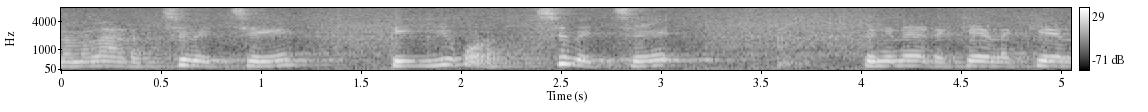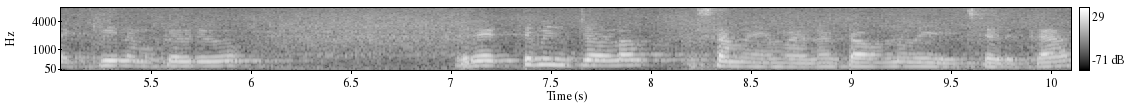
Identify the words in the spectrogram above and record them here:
നമ്മൾ അടച്ച് വെച്ച് തീ കുറച്ച് വെച്ച് ഇങ്ങനെ ഇടയ്ക്ക് ഇളക്കി ഇളക്കി നമുക്കൊരു ഒരു എട്ട് മിനിറ്റോളം സമയം വേണം കേട്ടോ ഒന്ന് വേവിച്ചെടുക്കാം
